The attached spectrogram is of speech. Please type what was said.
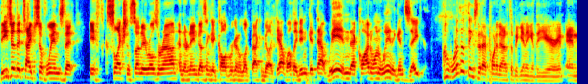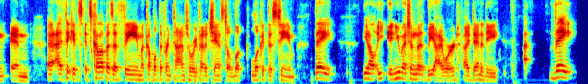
these are the types of wins that if Selection Sunday rolls around and their name doesn't get called, we're going to look back and be like, yeah, well, they didn't get that win, that quad one win against Xavier. Oh, one of the things that I pointed out at the beginning of the year, and and and I think it's it's come up as a theme a couple different times where we've had a chance to look look at this team. They, you know, and you mentioned the the I word identity. They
